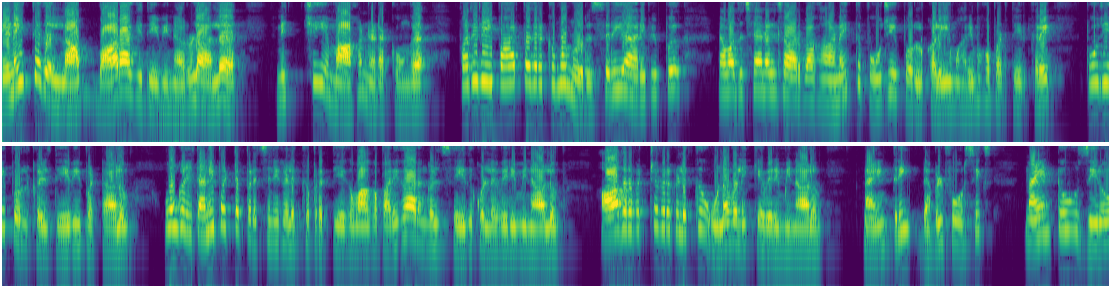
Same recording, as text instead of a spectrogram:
நினைத்ததெல்லாம் வாராகி தேவியின் அருளால நிச்சயமாக நடக்குங்க. பதிவை பார்ப்பதற்கு முன் ஒரு சிறிய அறிவிப்பு. நமது சேனல் சார்பாக அனைத்து பூஜை பொருட்களையும் அறிமுகப்படுத்தியிருக்கிறேன். பூஜை பொருட்கள் தேவைப்பட்டாலும் உங்கள் தனிப்பட்ட பிரச்சனைகளுக்கு பிரத்யேகமாக பரிகாரங்கள் செய்து கொள்ள விரும்பினாலும் ஆதரவற்றவர்களுக்கு உணவளிக்க விரும்பினாலும் nine three double four six nine two zero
